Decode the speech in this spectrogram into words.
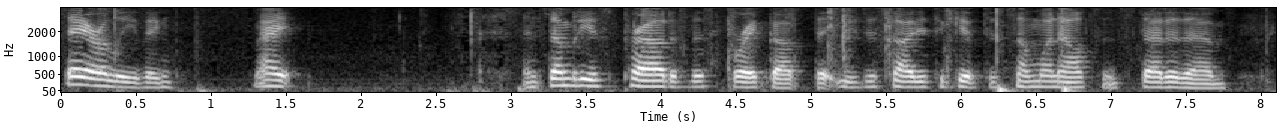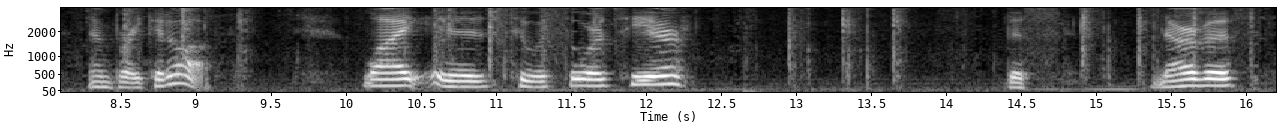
They are leaving, right? And somebody is proud of this breakup that you decided to give to someone else instead of them and break it off. Why is Two of Swords here? This nervous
